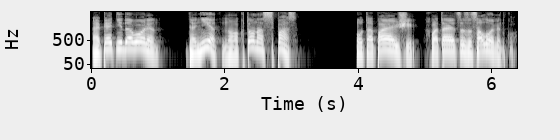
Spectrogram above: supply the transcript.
«Опять недоволен?» «Да нет, но кто нас спас?» «Утопающий хватается за соломинку».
